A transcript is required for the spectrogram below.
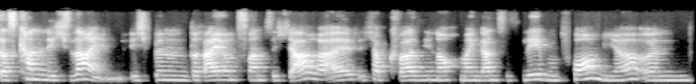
das kann nicht sein. Ich bin 23 Jahre alt, ich habe quasi noch mein ganzes Leben vor mir und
